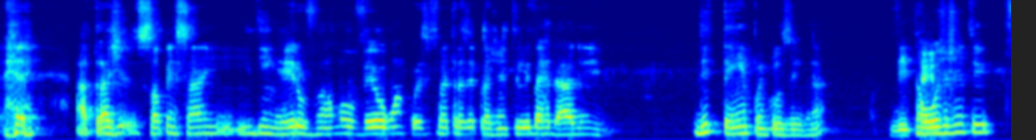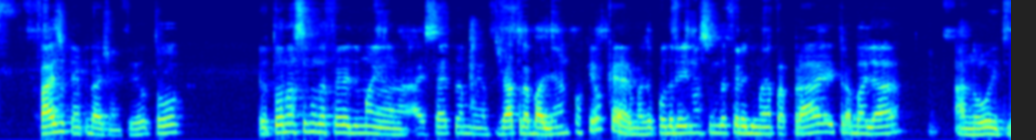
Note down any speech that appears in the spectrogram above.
é, atrás de só pensar em, em, dinheiro, vamos ver alguma coisa que vai trazer para a gente liberdade de tempo, inclusive, né? De então tempo. hoje a gente faz o tempo da gente. Eu tô eu tô na segunda-feira de manhã às sete da manhã já trabalhando porque eu quero, mas eu poderia ir na segunda-feira de manhã para a praia e trabalhar à noite.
